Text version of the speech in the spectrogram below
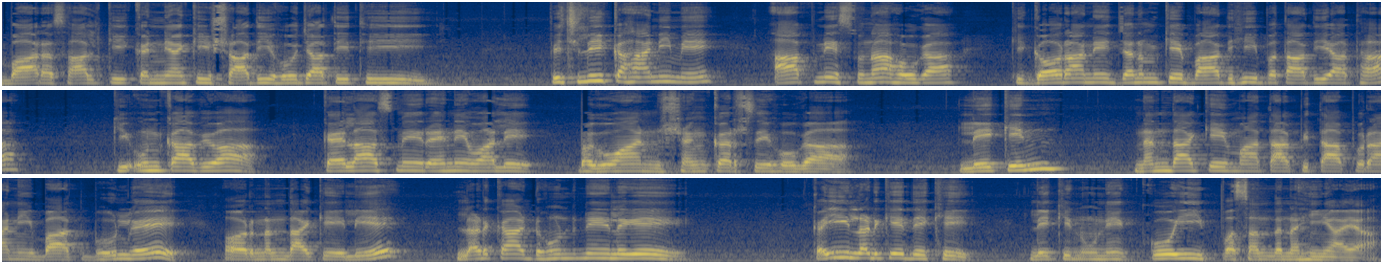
बारह साल की कन्या की शादी हो जाती थी। पिछली कहानी में आपने सुना होगा कि गौरा ने जन्म के बाद ही बता दिया था कि उनका विवाह कैलाश में रहने वाले भगवान शंकर से होगा। लेकिन नंदा के माता पिता पुरानी बात भूल गए और नंदा के लिए लड़का ढूँढने लगे। कई लड़के देखे, लेकिन उन्हें कोई पसंद नहीं आया।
